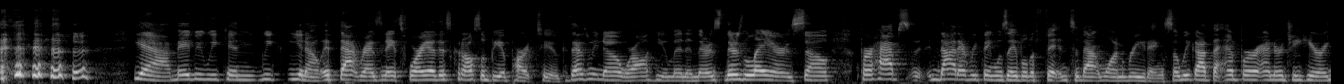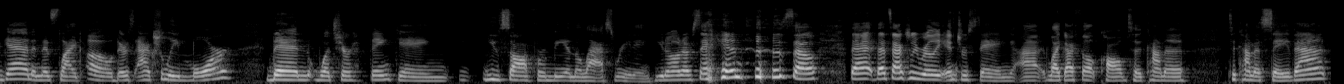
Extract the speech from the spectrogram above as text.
yeah, maybe we can we you know, if that resonates for you, this could also be a part 2 because as we know, we're all human and there's there's layers. So perhaps not everything was able to fit into that one reading. So we got the Emperor energy here again and it's like, "Oh, there's actually more." Than what you're thinking you saw from me in the last reading. You know what I'm saying? so that that's actually really interesting. Uh, like I felt called to kind of to kind of say that.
